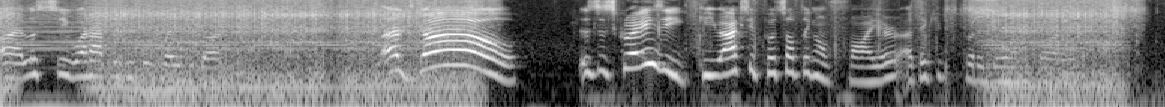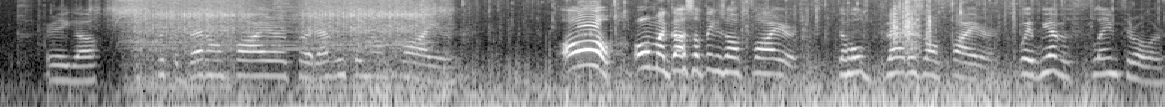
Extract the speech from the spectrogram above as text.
Alright, let's see what happens with this laser gun. Let's go! This is crazy. Can you actually put something on fire? I think you can put a door on fire. There you go. Put the bed on fire, put everything on fire. Oh! Oh my god, something is on fire. The whole bed is on fire. Wait, we have a flamethrower.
